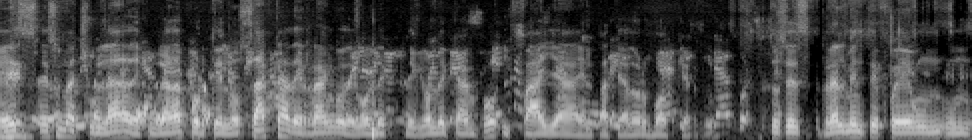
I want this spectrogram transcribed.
es, es, una chulada de jugada porque lo saca de rango de gol de, de gol de campo y falla el pateador Bobker. ¿no? Entonces, realmente fue un, un,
